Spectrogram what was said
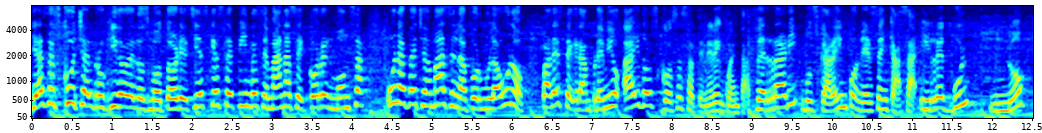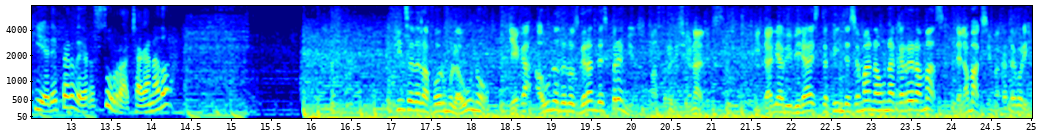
Ya se escucha el rugido de los motores y es que este fin de semana se corre en Monza una fecha más en la Fórmula 1. Para este gran premio hay dos cosas a tener en cuenta. Ferrari buscará imponerse en casa y Red Bull no quiere perder su racha ganadora. 15 de la Fórmula 1 llega a uno de los grandes premios más tradicionales. Italia vivirá este fin de semana una carrera más de la máxima categoría.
